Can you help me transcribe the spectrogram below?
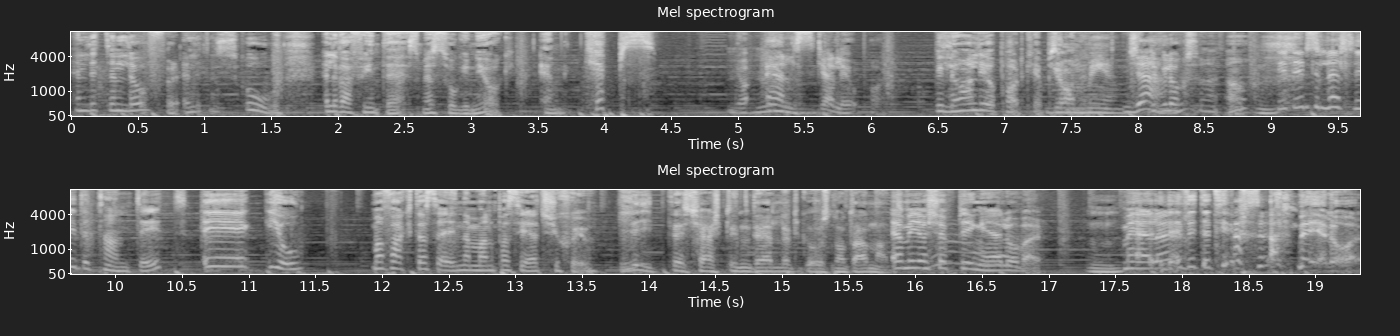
en liten loafer, en liten sko eller varför inte, som jag såg i New York, en keps. Jag älskar leopard. Vill du ha en leopardkeps? Jag med. Du vill också ha? Ja. Det är inte lätt lite tantigt. Eh, jo, man får akta sig när man passerat 27. Lite Kerstin Dellert goes något annat. Ja, men jag köpte inga, jag lovar. Mm. Men det är lite tips. Nej, jag lovar.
